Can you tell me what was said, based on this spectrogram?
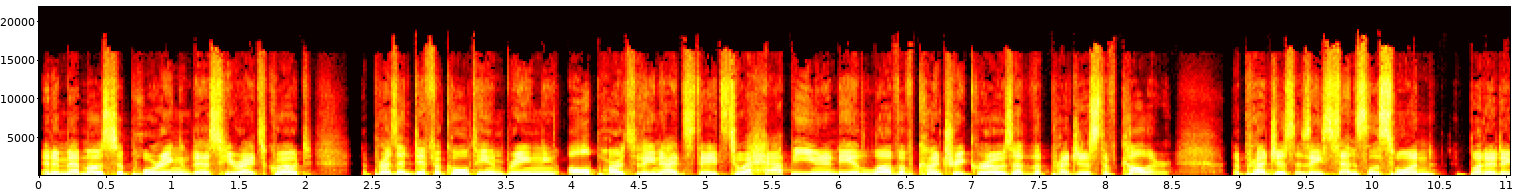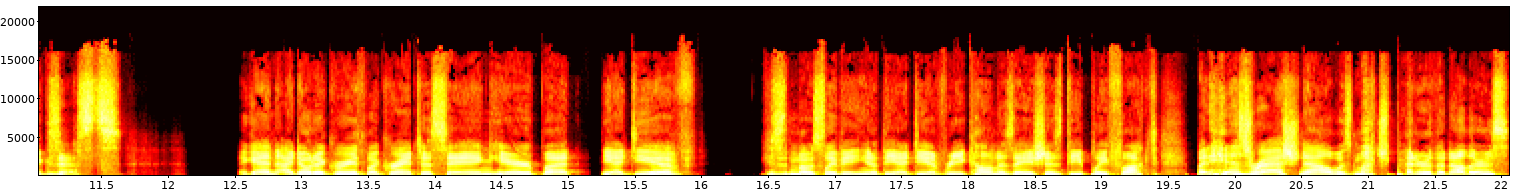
In a memo supporting this, he writes, quote, The present difficulty in bringing all parts of the United States to a happy unity and love of country grows out of the prejudice of color. The prejudice is a senseless one, but it exists. Again, I don't agree with what Grant is saying here, but the idea of because mostly the you know the idea of recolonization is deeply fucked but his rationale was much better than others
